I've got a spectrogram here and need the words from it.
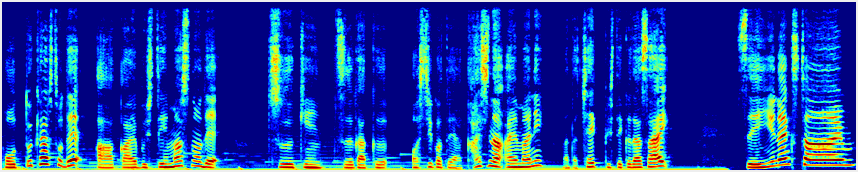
ポッドキャストでアーカイブしていますので通勤、通学、お仕事や家事の合間にまたチェックしてください。See you next time!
